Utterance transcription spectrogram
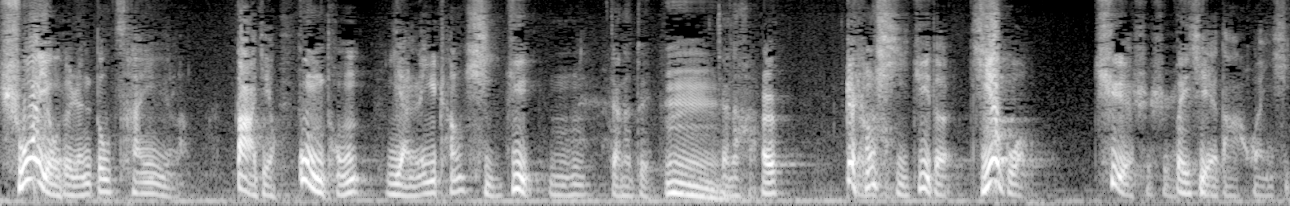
所有的人都参与了，大家共同演了一场喜剧。嗯嗯，讲的对，嗯，讲的好。而这场喜剧的结果，确实是被皆大欢喜。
